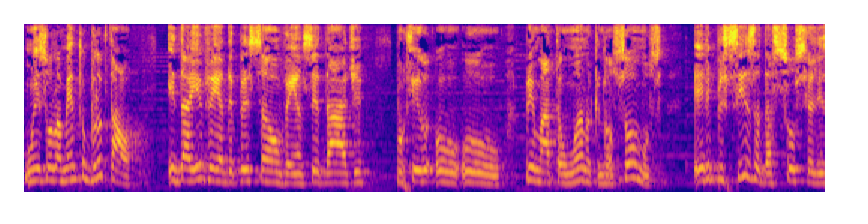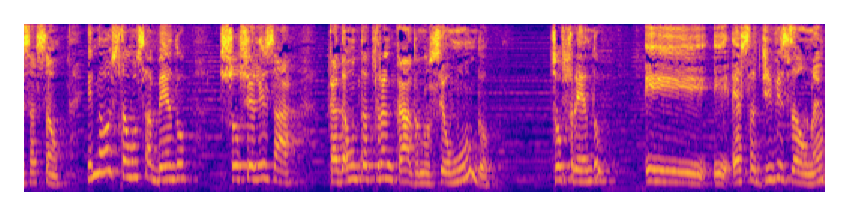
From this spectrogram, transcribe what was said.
um isolamento brutal. E daí vem a depressão, vem a ansiedade, porque o, o primata humano que nós somos, ele precisa da socialização. E não estamos sabendo socializar. Cada um está trancado no seu mundo, sofrendo e, e essa divisão, né?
